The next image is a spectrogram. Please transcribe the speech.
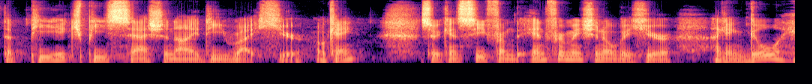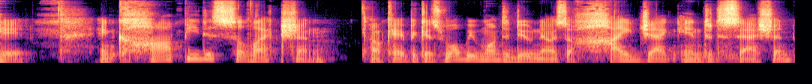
the PHP session ID right here, okay? So you can see from the information over here, I can go ahead and copy the selection okay because what we want to do now is to hijack into the session.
